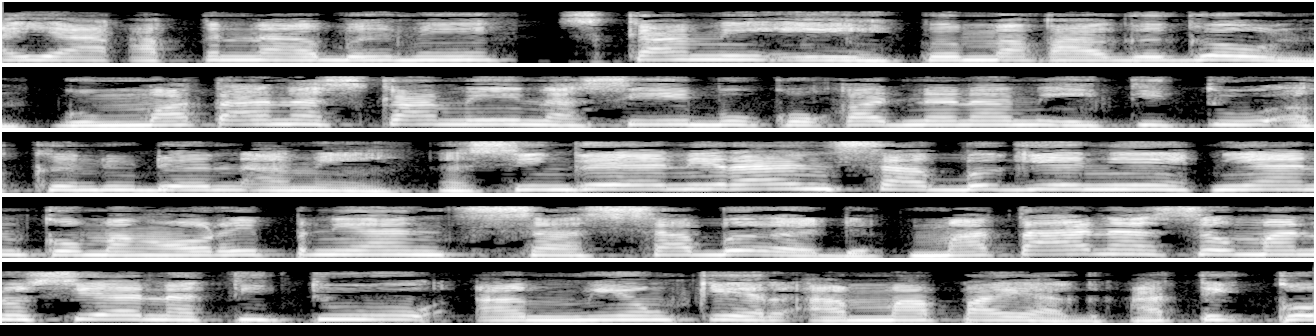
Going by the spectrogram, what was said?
aya akna abami kami i pemakagagaon. Gumatanas kami kami na si ibu ko kad na nami ititu akendudan ami. Nasinggayan ni Ran sa bagyan ni niyan ko mga orip niyan sa sabaad. Mata na sa manusia na titu ang miyongkir ang mapayag. Ati ko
